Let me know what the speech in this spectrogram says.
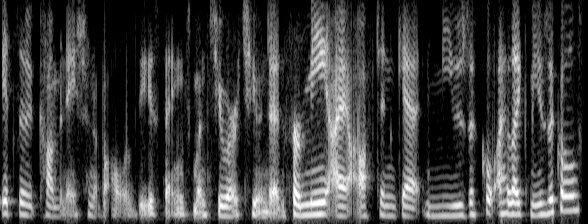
it's a combination of all of these things once you are tuned in. For me i often get musical i like musicals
